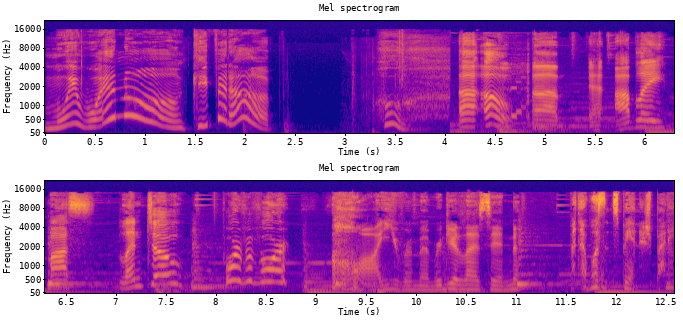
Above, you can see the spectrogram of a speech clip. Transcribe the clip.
Muy bueno. Keep it up. Whew. Uh, oh, uh, uh, hable más lento, por favor. Aw, you remembered your lesson. That wasn't Spanish, buddy.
